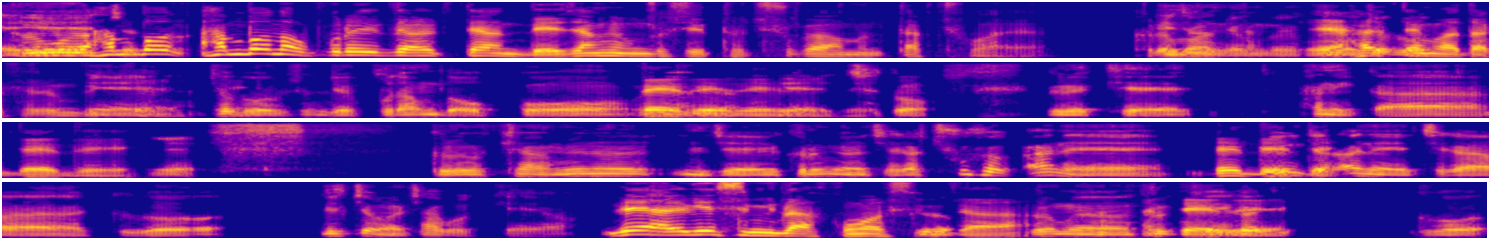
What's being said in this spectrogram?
그러면 예, 한 저- 번, 한 번 업그레이드 할 때한 4장 정도씩 더 추가하면 딱 좋아요. 네장 그러면 정도. 예, 할 저도- 때마다 계속 예, 느껴요. 저도 이제 부담도 없고 네, 왜냐면, 네, 네, 예, 네, 네. 저도 그렇게 하니까 네, 네. 그렇게 하면은 이제 그러면 제가 추석 안에 네, 네, 네. 명절 안에 제가 그거 일정을 잡을게요. 네, 알겠습니다. 고맙습니다. 그 러면 아, 그렇게 네, 네. 해가지고 그거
